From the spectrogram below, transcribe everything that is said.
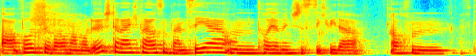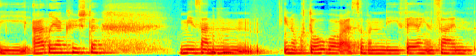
Ah, vorher waren wir mal Österreich draußen beim See und heuer wünscht es sich wieder auch auf die Adriaküste. Wir sind mhm. in Oktober, also wenn die Ferien sind,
